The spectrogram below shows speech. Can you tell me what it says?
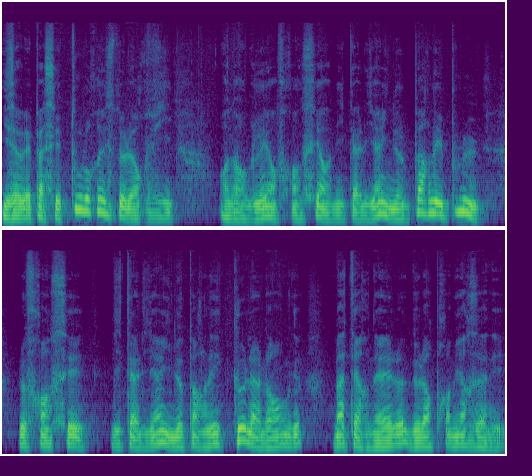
Ils avaient passé tout le reste de leur vie en anglais, en français, en italien. Ils ne parlaient plus le français l'italien, ils ne parlaient que la langue maternelle de leurs premières années.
